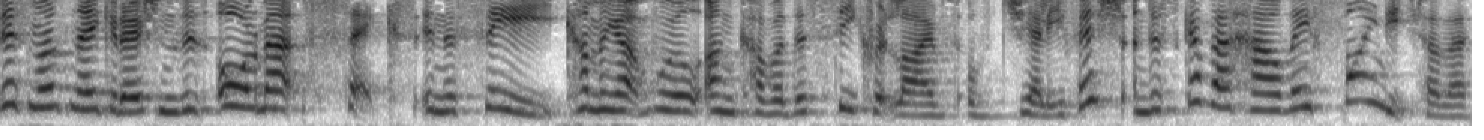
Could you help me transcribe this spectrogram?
This month, Naked Oceans is all about sex in the sea. Coming up, we'll uncover the secret lives of jellyfish and discover how they find each other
